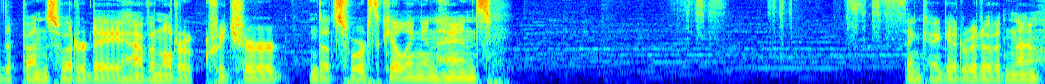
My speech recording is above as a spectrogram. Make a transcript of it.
Depends whether they have another creature that's worth killing in hand. Think I get rid of it now.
